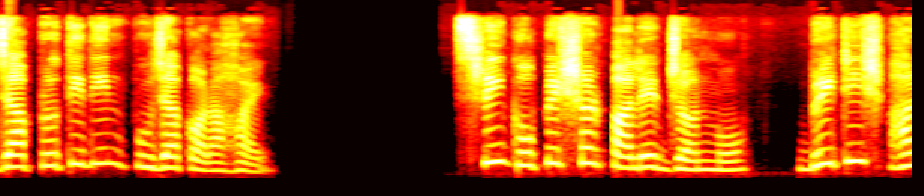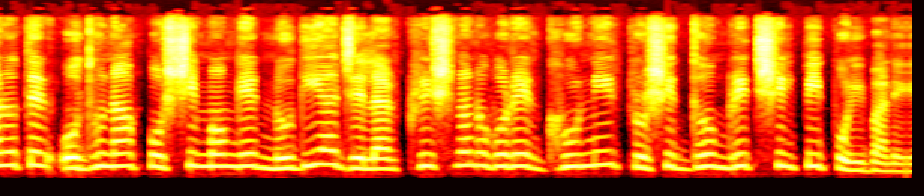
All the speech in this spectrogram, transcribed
যা প্রতিদিন পূজা করা হয়। শ্রী গোপেশ্বর পালের জন্ম ব্রিটিশ ভারতের অধুনা পশ্চিমবঙ্গের নদিয়া জেলার কৃষ্ণনগরের ঘূর্ণির প্রসিদ্ধ মৃৎশিল্পী পরিবারে।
